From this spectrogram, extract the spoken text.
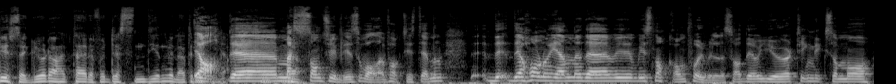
lysegul, da, til ære for dressen din, vil jeg tro. Ja, det mest sannsynlig så var det faktisk det. Men det, det har noe igjen med det vi, vi snakka om forberedelser. Det å gjøre ting liksom og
